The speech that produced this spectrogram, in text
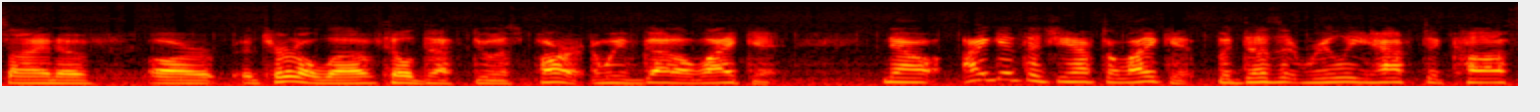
sign of our eternal love till death do us part, and we've got to like it. Now, I get that you have to like it, but does it really have to cost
